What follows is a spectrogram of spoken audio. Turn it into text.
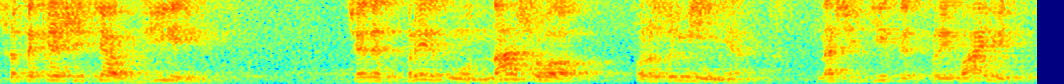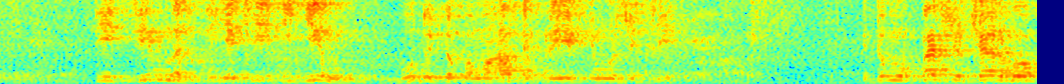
що таке життя в вірі. Через призму нашого розуміння наші діти сприймають ті цінності, які і їм будуть допомагати при їхньому житті. І тому в першу чергу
